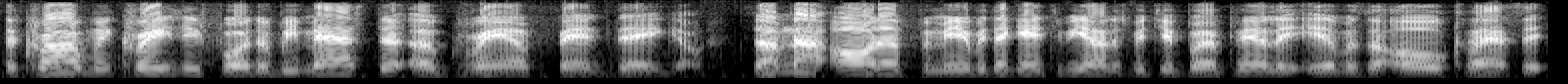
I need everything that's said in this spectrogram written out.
the crowd went crazy for the remaster of Grim Fandango. So I'm not all that familiar with that game to be honest with you, but apparently it was an old classic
